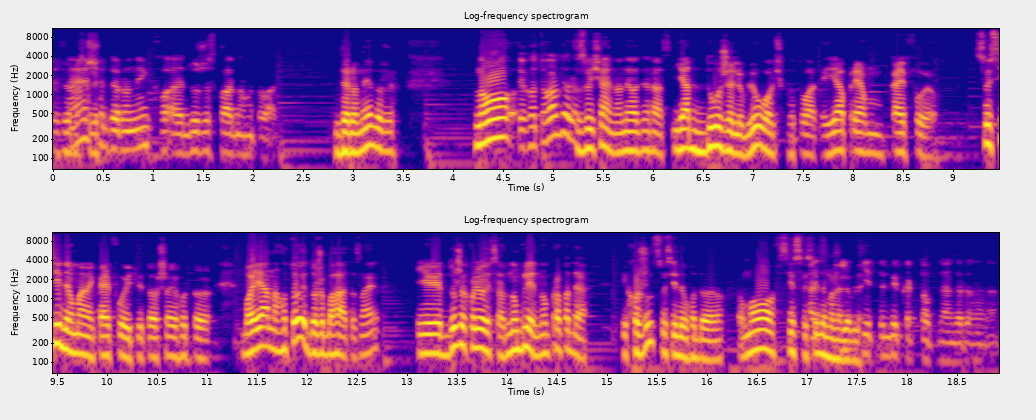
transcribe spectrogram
Ти знаєш, що деруни дуже складно готувати. Деруни дуже. Ну, Ти готував деруни? Звичайно, не один раз. Я дуже люблю вовчик готувати. Я прям кайфую. Сусіди в мене кайфують від того, що я готую. Бо я наготую дуже багато, знаєте. І дуже хвилююся. Ну блін, ну пропаде. І хожу сусідів годую. Тому всі сусіди а мене люблять. тобі картопля деруни надо?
